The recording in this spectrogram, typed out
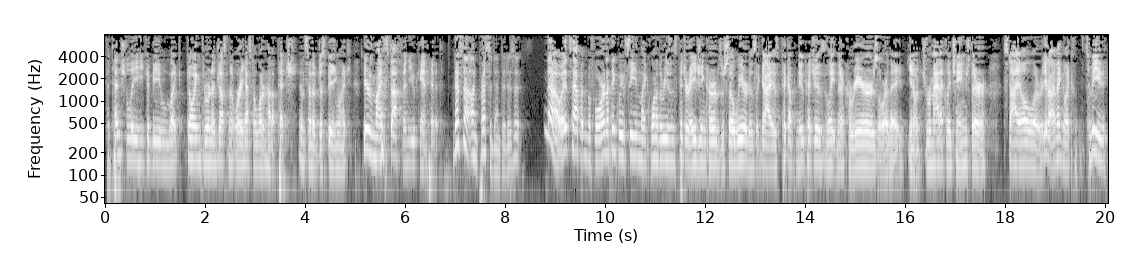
potentially he could be like going through an adjustment where he has to learn how to pitch instead of just being like, here's my stuff and you can't hit it. That's not unprecedented, is it? No, it's happened before, and I think we've seen like one of the reasons pitcher aging curves are so weird is that guys pick up new pitches late in their careers, or they, you know, dramatically change their style, or you know, I think like to me,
